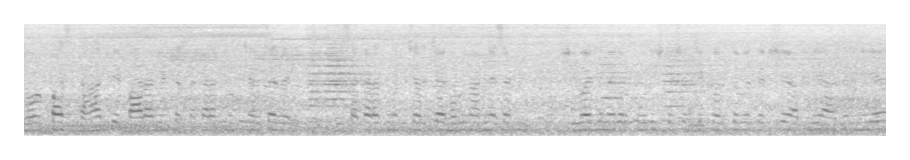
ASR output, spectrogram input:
जवळपास दहा ते बारा मिनटं सकारात्मक चर्चा झाली. ही सकारात्मक चर्चा घडून आणण्यासाठी शिवाजीनगर पोलीस स्टेशनचे कर्तव्यदक्ष आपले आदरणीय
